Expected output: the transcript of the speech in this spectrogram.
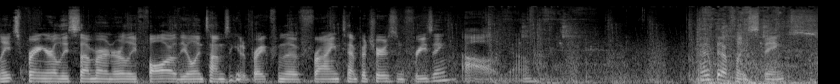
Late spring, early summer, and early fall are the only times I get a break from the frying temperatures and freezing. Oh, yeah. That definitely stinks.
